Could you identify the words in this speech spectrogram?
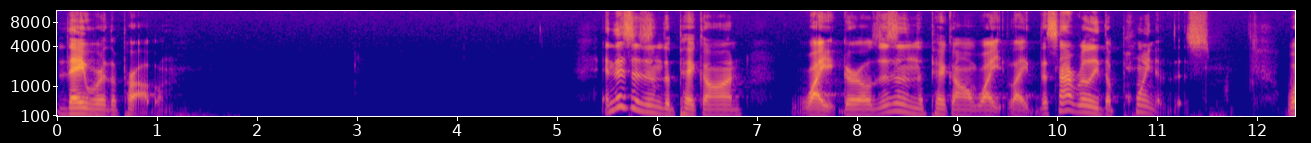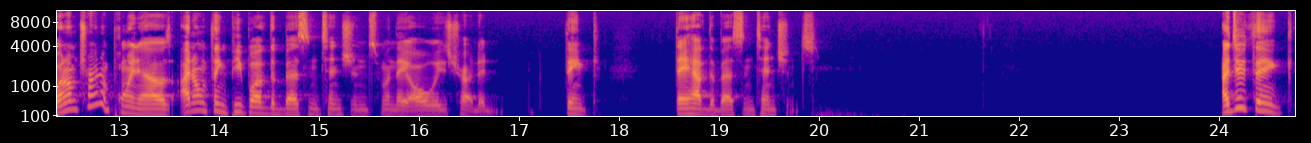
they were the problem. And this isn't the pick on white girls. This isn't the pick on white. Like, that's not really the point of this. What I'm trying to point out is I don't think people have the best intentions when they always try to think they have the best intentions. I do think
